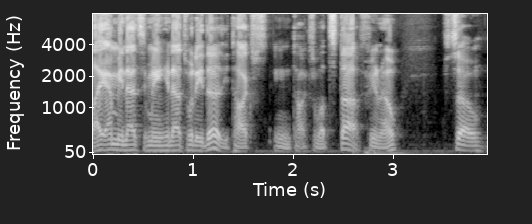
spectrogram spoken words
Like I mean, that's I mean that's what he does. He talks he talks about stuff, you know. So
